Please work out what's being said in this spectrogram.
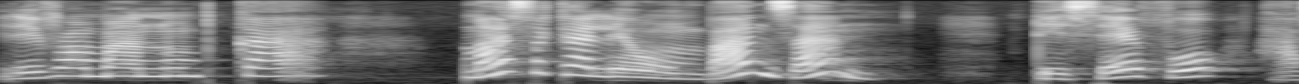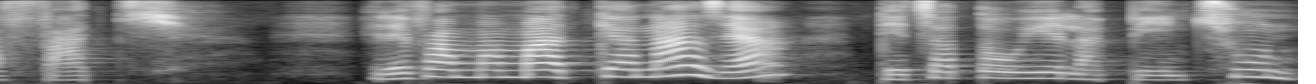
rehefa manomboka masaka le ao ambany zany de zay vao avadika, rehefa mamadika anazy a de tsy atao ela be intsony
